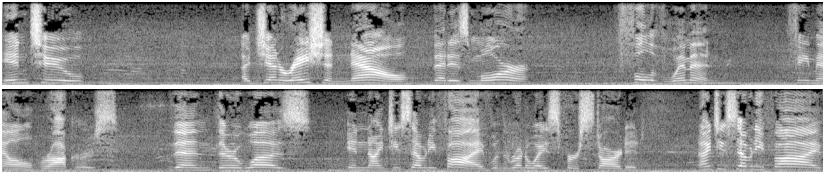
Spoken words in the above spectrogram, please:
into a generation now that is more full of women, female rockers, than there was in 1975 when the Runaways first started. 1975,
